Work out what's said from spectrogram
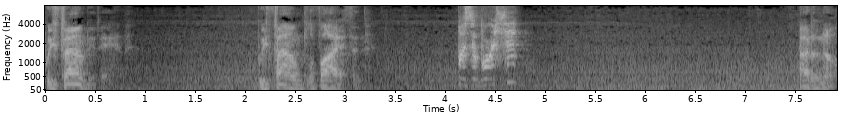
We found it, Ann. We found Leviathan. Was it worth it? I don't know.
